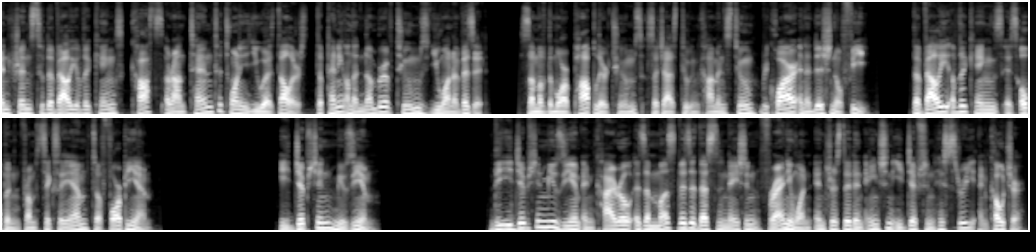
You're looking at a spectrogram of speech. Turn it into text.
Entrance to the Valley of the Kings costs around 10 to 20 US dollars, depending on the number of tombs you want to visit. Some of the more popular tombs, such as Tutankhamun's tomb, require an additional fee. The Valley of the Kings is open from 6 a.m. to 4 p.m. Egyptian Museum The Egyptian Museum in Cairo is a must visit destination for anyone interested in ancient Egyptian history and culture.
